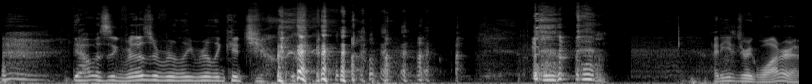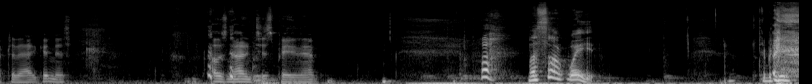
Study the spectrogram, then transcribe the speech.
That was a that was a really really good joke. I need to drink water after that. Goodness, I was not anticipating that. Let's not wait. They're between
